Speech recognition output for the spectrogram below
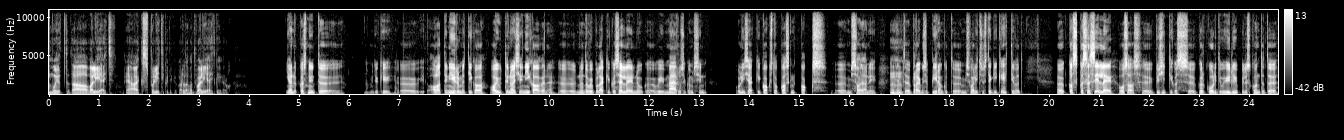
mõjutada valijaid ja eks poliitikud ikka kardavad valijaid kõige rohkem. ja kas nüüd noh, muidugi äh, alati on hirm, et iga ajutine asi on igavene äh,, no ta võib-olla äkki ka selle eelnõuga või määrusega, mis siin oli see äkki kaks tuhat kakskümmend kaks, mis ajani mm -hmm. need praegused piirangud, mis valitsus tegi, kehtivad. kas, kas ka selle osas küsiti kas kõrgkoolide või üliõpilaskondade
